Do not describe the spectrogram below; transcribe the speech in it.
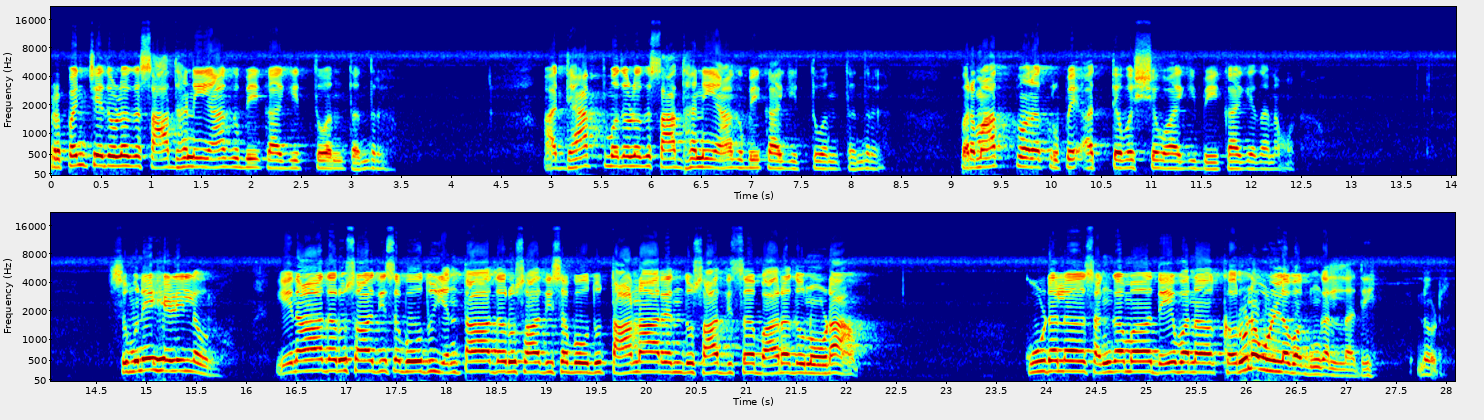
ಪ್ರಪಂಚದೊಳಗೆ ಸಾಧನೆಯಾಗಬೇಕಾಗಿತ್ತು ಅಂತಂದ್ರೆ ಅಧ್ಯಾತ್ಮದೊಳಗೆ ಸಾಧನೆಯಾಗಬೇಕಾಗಿತ್ತು ಅಂತಂದ್ರೆ, ಪರಮಾತ್ಮನ ಕೃಪೆ ಅತ್ಯವಶ್ಯವಾಗಿ ಬೇಕಾಗ್ಯದ ನಮಗೆ. ಸುಮ್ಮನೆ ಹೇಳಿಲ್ಲ ಅವರು, ಏನಾದರೂ ಸಾಧಿಸಬಹುದು, ಎಂತಾದರೂ ಸಾಧಿಸಬಹುದು, ತಾನಾರೆಂದು ಸಾಧಿಸಬಾರದು ನೋಡ. ಕೂಡಲ ಸಂಗಮ ದೇವನ ಕರುಣವುಳ್ಳವಂಗಲ್ಲದೆ, ನೋಡ್ರಿ.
